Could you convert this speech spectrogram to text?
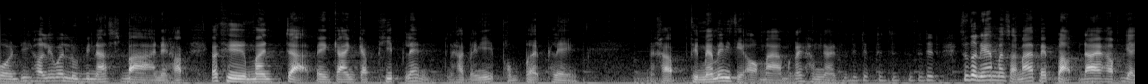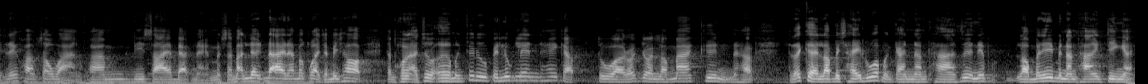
บนที่เขาเรียกว่า luminous bar เนะครับก็คือมันจะเป็นการกระพริบเล่นนะครับอย่างนี้ผมเปิดเพลง นะครับถึงแม้ไม่มีเสียงออกมามันก็ทำงานซึ่งตัวนี้มันสามารถไปปรับได้ครับ อยากจะได้ความสว่างความดีไซน์แบบไหน มันสามารถเลือกได้นะบางคนอาจจะไม่ชอบ แต่บางคนอาจจะเออมันก็ดูเป็นลูกเล่นให้กับตัวรถยนต์เรามากขึ้นนะครับแต่ถ้าเกิดเราไปใช้ร่วมเหมือนการนำทาง ซึ่งอันนี้เราไม่ได้เป็นนำทางจริงๆอะ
